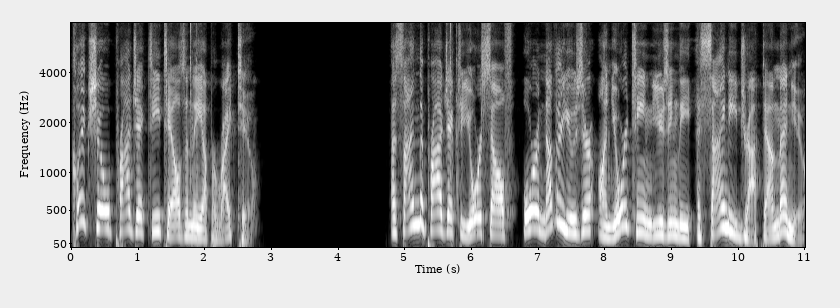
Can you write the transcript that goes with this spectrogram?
Click Show Project Details in the upper right too. Assign the project to yourself or another user on your team using the Assignee drop-down menu.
